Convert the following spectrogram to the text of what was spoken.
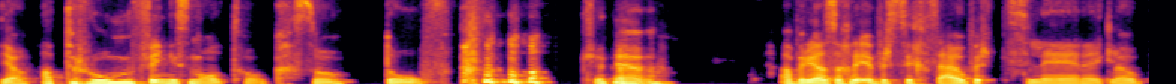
ja, ah, darum finde ich Smalltalk so doof. genau. Ja. Aber ja, so ein bisschen über sich selber zu lernen, ich glaube,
